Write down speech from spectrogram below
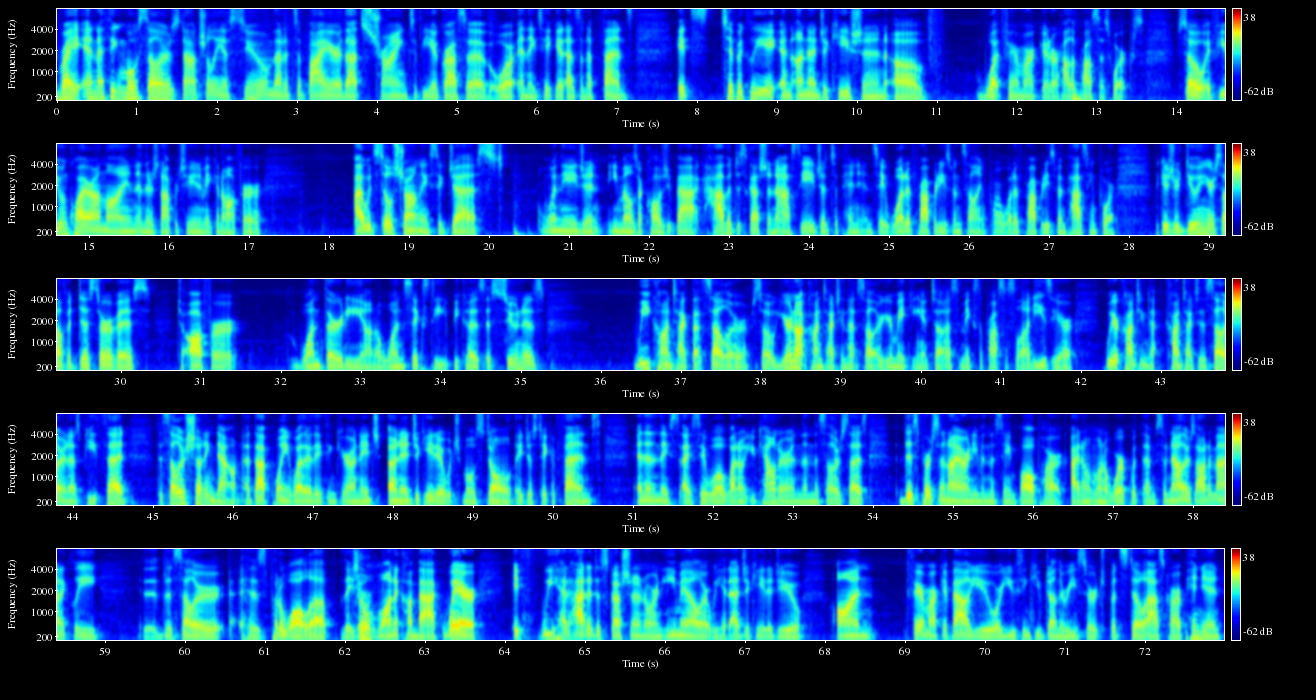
Right. And I think most sellers naturally assume that it's a buyer that's trying to be aggressive or and they take it as an offense. It's typically an uneducation of what fair market or how the process works. So if you inquire online and there's an opportunity to make an offer, I would still strongly suggest when the agent emails or calls you back, have a discussion, ask the agent's opinion, say what have properties been selling for, what have properties been passing for, because you're doing yourself a disservice to offer 130 on a 160 because as soon as we contact that seller, so you're not contacting that seller, you're making it to us. It makes the process a lot easier. We're contacting the seller, and as Pete said, the seller's shutting down at that point. Whether they think you're uned- uneducated, which most don't, they just take offense. And then they, I say, well, why don't you counter? And then the seller says, this person and I aren't even the same ballpark. I don't want to work with them. So now there's automatically uh, the seller has put a wall up. They don't want to come back. Where if we had had a discussion or an email or we had educated you on fair market value or you think you've done the research but still ask our opinion,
